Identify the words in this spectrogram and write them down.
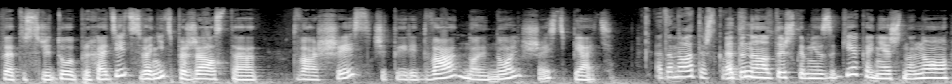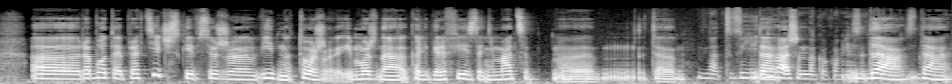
в эту среду приходить, звоните, пожалуйста, 26420065. Это на латышском Это на латышском языке, конечно, но э, работая практически, все же видно тоже. И можно каллиграфией заниматься. Э, это, да, тут да. не важно, на каком языке. Да, да.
